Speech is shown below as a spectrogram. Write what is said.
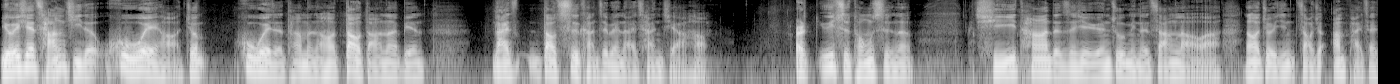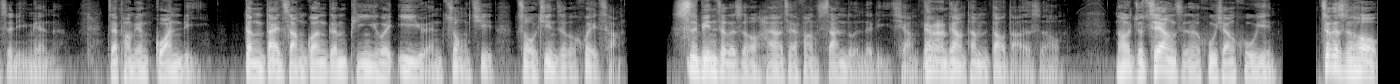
有一些长级的护卫哈，就护卫着他们，然后到达那边来到赤坎这边来参加哈。而与此同时呢，其他的这些原住民的长老啊，然后就已经早就安排在这里面了，在旁边观礼，等待长官跟评议会议员总计走进这个会场。士兵这个时候还要再放三轮的礼枪，砰砰砰！他们到达的时候，然后就这样子呢，互相呼应。这个时候，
